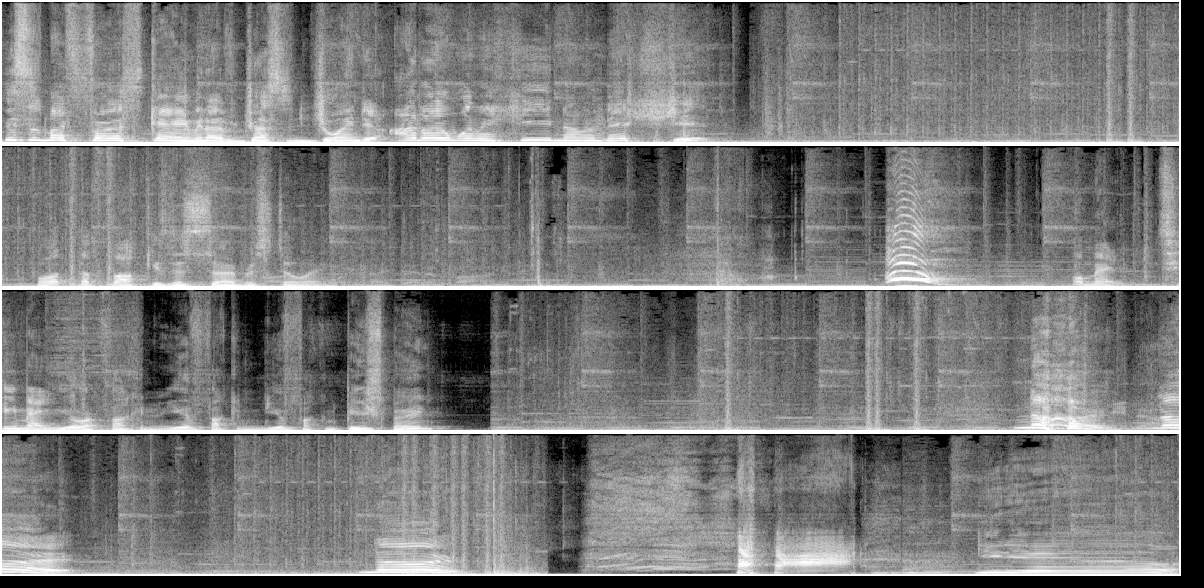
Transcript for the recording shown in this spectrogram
This is my first game and I've just joined it. I don't want to hear none of that shit. What the fuck is this Cerberus doing? Oh! Oh man, teammate, you're a fucking, you're a fucking, you're a fucking beast, man. No, no, no. yeah.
